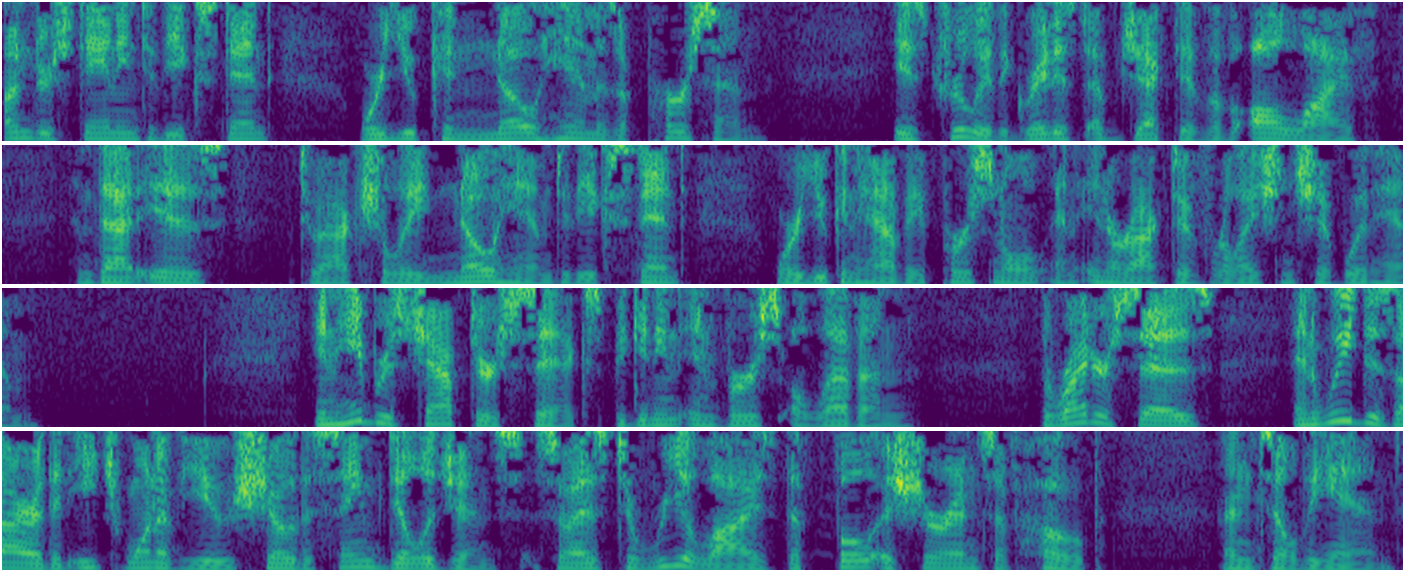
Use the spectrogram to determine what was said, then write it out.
understanding to the extent where you can know Him as a person is truly the greatest objective of all life, and that is to actually know Him to the extent where you can have a personal and interactive relationship with Him. In Hebrews chapter 6, beginning in verse 11, the writer says, And we desire that each one of you show the same diligence so as to realize the full assurance of hope until the end.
